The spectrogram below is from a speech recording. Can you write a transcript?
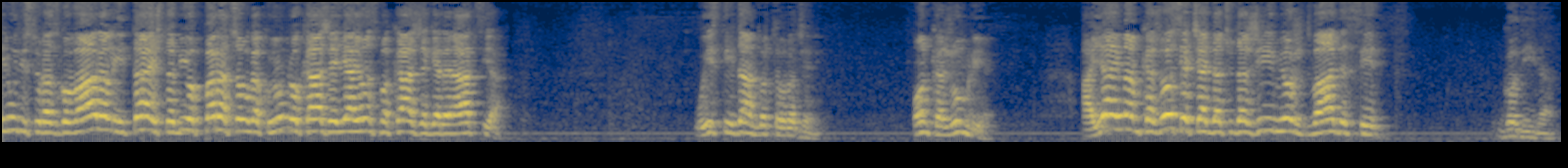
ljudi su razgovarali i taj što je bio parac ovoga koji umro kaže ja i on smo kaže generacija. U isti dan gotovo rođeni. On kaže umrije. A ja imam kaže osjećaj da ću da živim još 20 godina.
